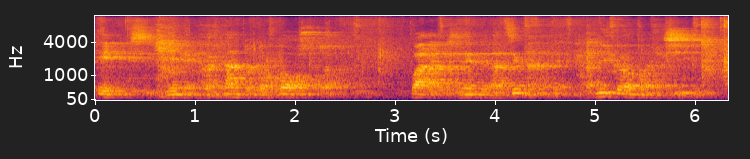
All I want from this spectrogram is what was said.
e viene pertanto proposto quale Presidente nazionale Niccolo Mancini.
